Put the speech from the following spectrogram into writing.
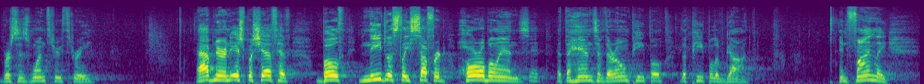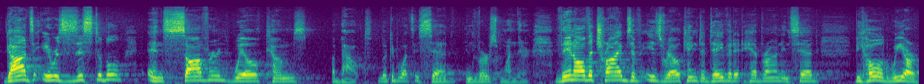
verses 1 through 3. Abner and Ishbosheth have both needlessly suffered horrible ends at the hands of their own people, the people of God. And finally, God's irresistible and sovereign will comes about. Look at what is said in verse 1 there. Then all the tribes of Israel came to David at Hebron and said, Behold, we are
